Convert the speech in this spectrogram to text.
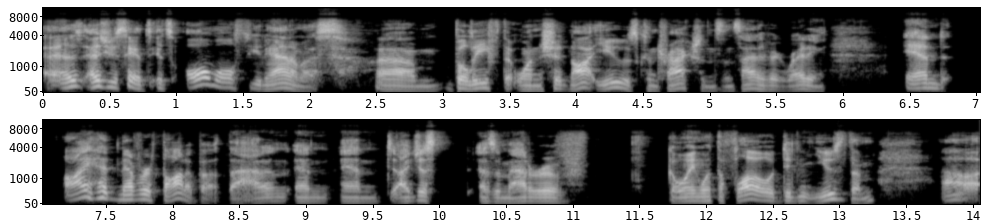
as, as you say, it's it's almost unanimous um, belief that one should not use contractions in scientific writing, and I had never thought about that, and and and I just, as a matter of going with the flow, didn't use them. Uh,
